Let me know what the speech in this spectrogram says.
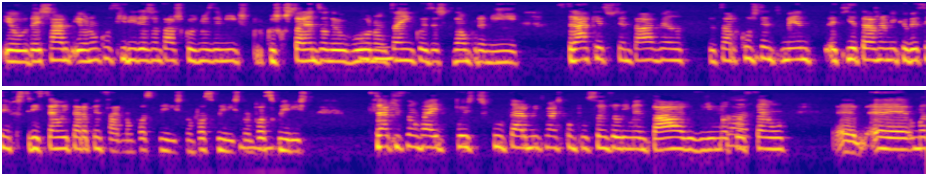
eu deixar, eu não conseguir ir a jantares com os meus amigos porque os restaurantes onde eu vou não uhum. têm coisas que dão para mim. Será que é sustentável eu estar constantemente aqui atrás na minha cabeça em restrição e estar a pensar, não posso comer isto, não posso comer isto, não uhum. posso comer isto. Será que isso não vai depois disputar muito mais compulsões alimentares e uma claro. relação uh, uh, uma,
